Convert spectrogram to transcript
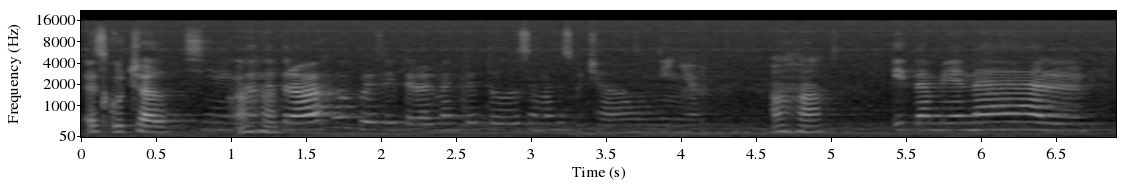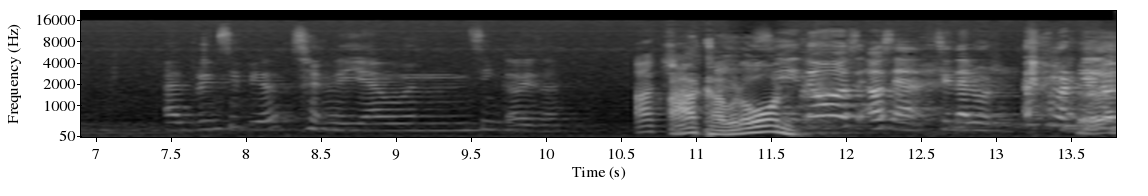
Escuchado. Sí, Ajá. donde trabajo, pues literalmente todos hemos escuchado a un niño. Ajá. Y también al, al principio se veía un sin cabeza. Ah, Ah, cabrón. Sí, no, o sea, sin albur. Porque los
